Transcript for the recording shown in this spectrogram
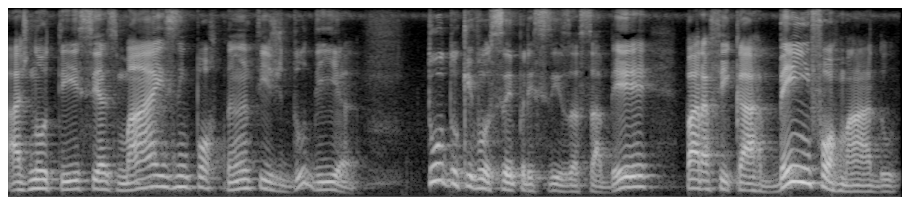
as notícias mais importantes do dia. Tudo o que você precisa saber para ficar bem informado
